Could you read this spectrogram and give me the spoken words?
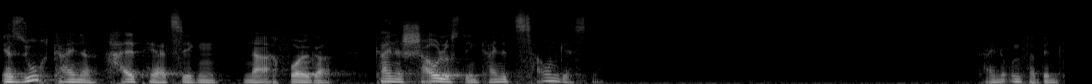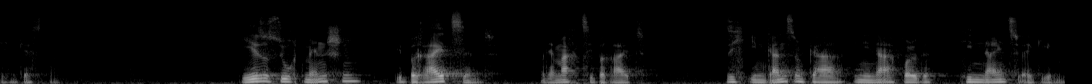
Er sucht keine halbherzigen Nachfolger, keine Schaulustigen, keine Zaungäste, keine unverbindlichen Gäste. Jesus sucht Menschen, die bereit sind, und er macht sie bereit, sich ihm ganz und gar in die Nachfolge hineinzuergeben.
